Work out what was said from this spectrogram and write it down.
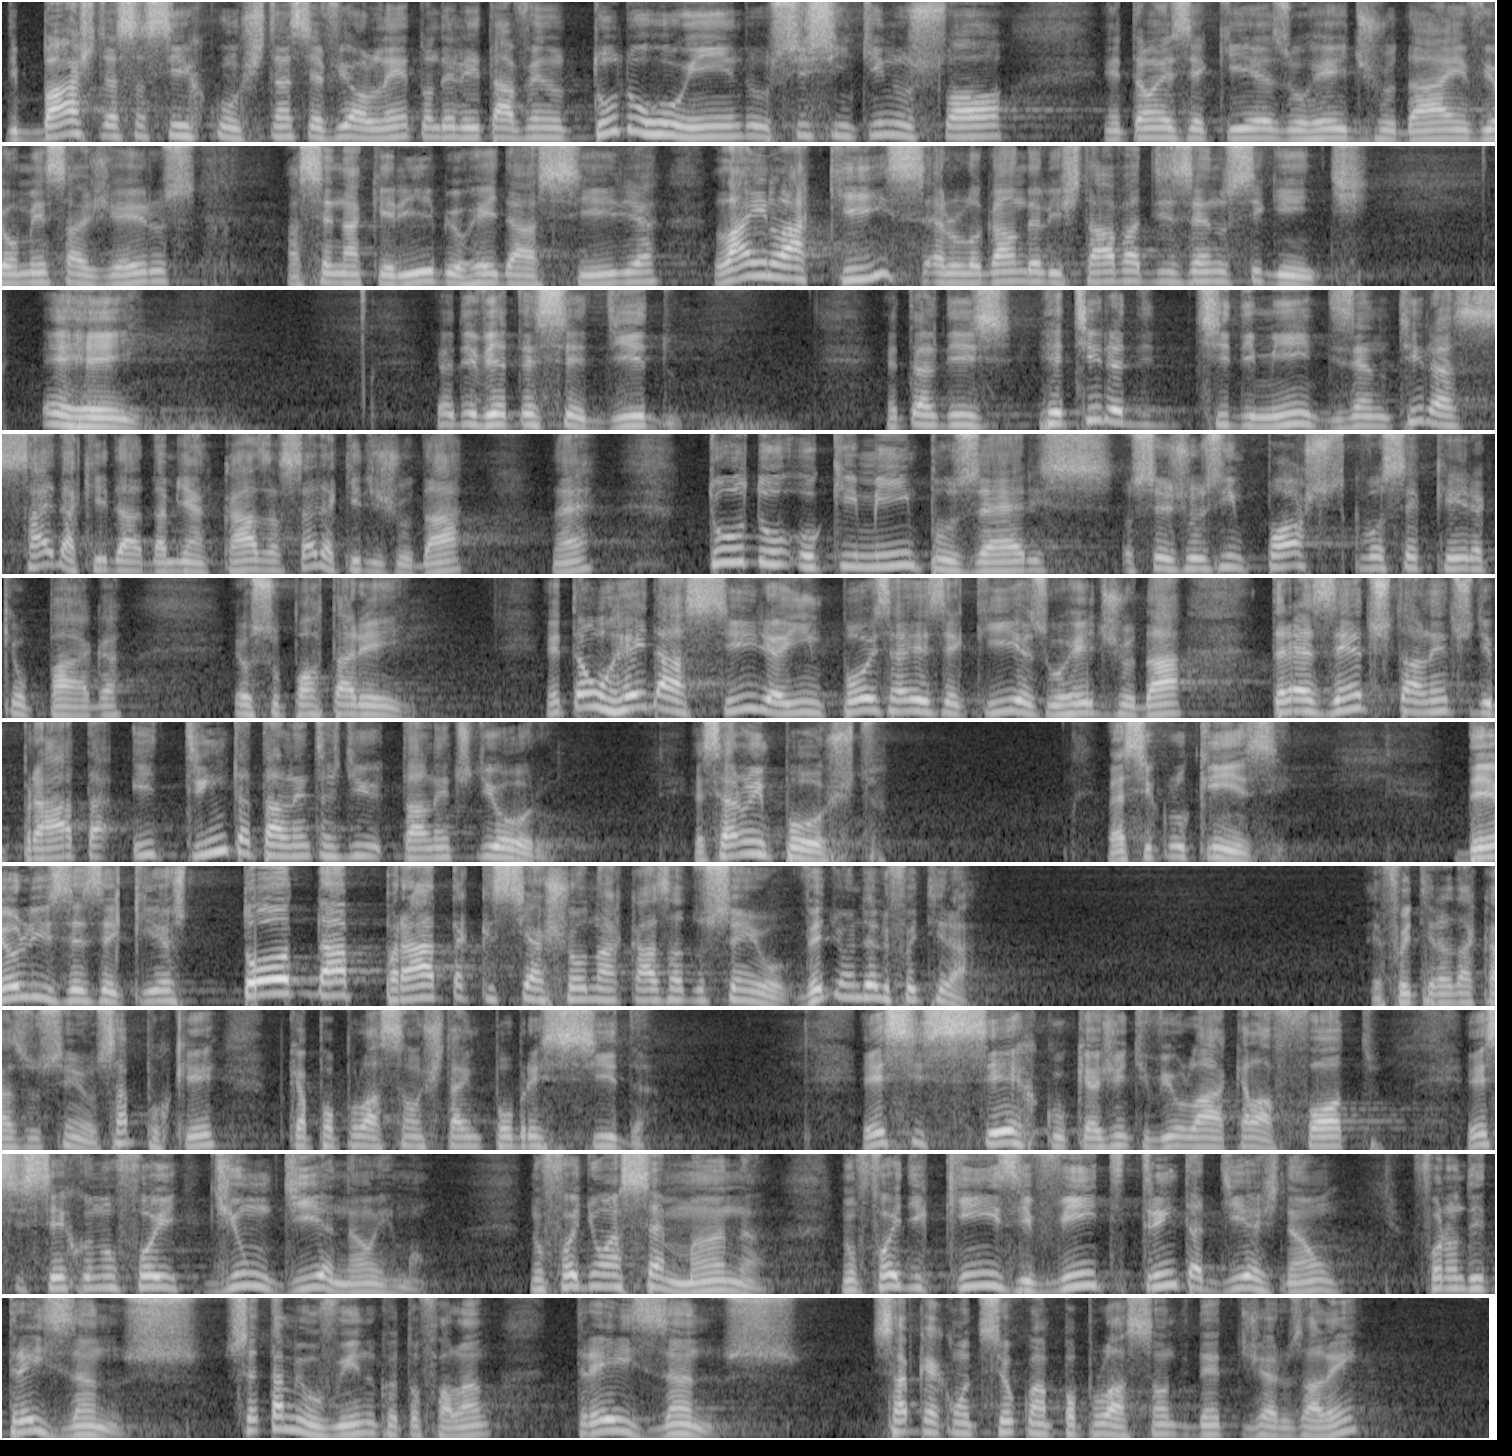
debaixo dessa circunstância violenta, onde ele está vendo tudo ruindo, se sentindo só, então Ezequias, o rei de Judá, enviou mensageiros a Senaqueribe, o rei da Assíria, lá em Laquis, era o lugar onde ele estava, dizendo o seguinte: Errei, eu devia ter cedido. Então ele diz: Retira-te de mim, dizendo: Tira, sai daqui da, da minha casa, sai daqui de Judá, né? Tudo o que me impuseres, ou seja, os impostos que você queira que eu paga, eu suportarei. Então o rei da Síria impôs a Ezequias, o rei de Judá, 300 talentos de prata e 30 talentos de, talentos de ouro. Esse era o imposto. Versículo 15. Deu-lhes Ezequias toda a prata que se achou na casa do Senhor. Vê de onde ele foi tirar. Ele foi tirar da casa do Senhor. Sabe por quê? Porque a população está empobrecida. Esse cerco que a gente viu lá, aquela foto, esse cerco não foi de um dia, não, irmão. Não foi de uma semana. Não foi de 15, 20, 30 dias, não. Foram de três anos. Você está me ouvindo que eu estou falando? Três anos. Sabe o que aconteceu com a população de dentro de Jerusalém?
